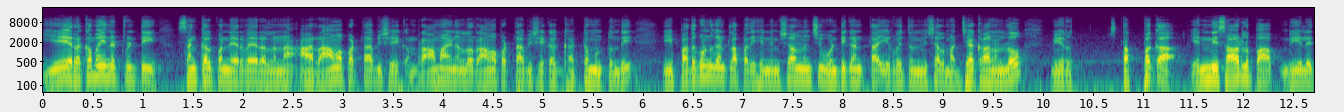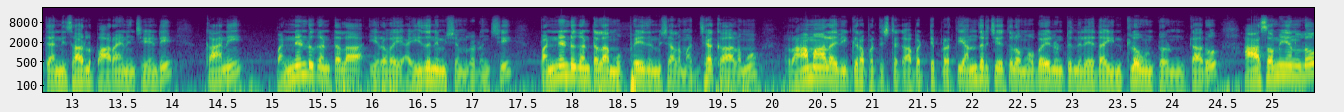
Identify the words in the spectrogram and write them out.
ఏ రకమైనటువంటి సంకల్పం నెరవేరాలన్నా ఆ రామ పట్టాభిషేకం రామాయణంలో రామ పట్టాభిషేక ఘట్టం ఉంటుంది. ఈ పదకొండు గంటల పదిహేను నిమిషాల నుంచి ఒంటి గంట ఇరవై తొమ్మిది నిమిషాల మధ్యకాలంలో మీరు తప్పక ఎన్నిసార్లు పా వీలైతే అన్నిసార్లు పారాయణం చేయండి. కానీ పన్నెండు గంటల ఇరవై ఐదు నిమిషంల నుంచి పన్నెండు గంటల ముప్పై ఐదు నిమిషాల మధ్యకాలము రామాలయ విగ్రహ ప్రతిష్ట కాబట్టి ప్రతి అందరి చేతిలో మొబైల్ ఉంటుంది లేదా ఇంట్లో ఉంటూ ఉంటారు. ఆ సమయంలో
